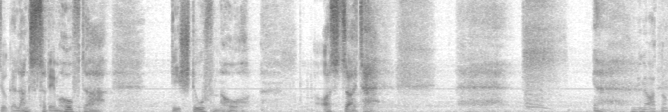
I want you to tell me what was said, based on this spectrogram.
Du gelangst zu dem Hof da. Die Stufen hoch. Ostseite. In Ordnung.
